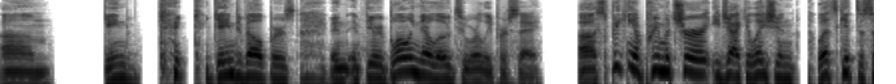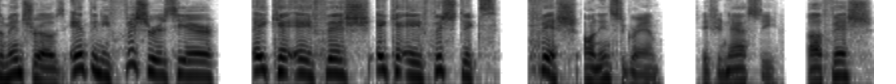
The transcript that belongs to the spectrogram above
Um, game game developers, in, in theory, blowing their load too early, per se. Uh, speaking of premature ejaculation, let's get to some intros. Anthony Fisher is here, aka Fish, aka Fish Sticks Fish on Instagram. If you're nasty, uh, Fish,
